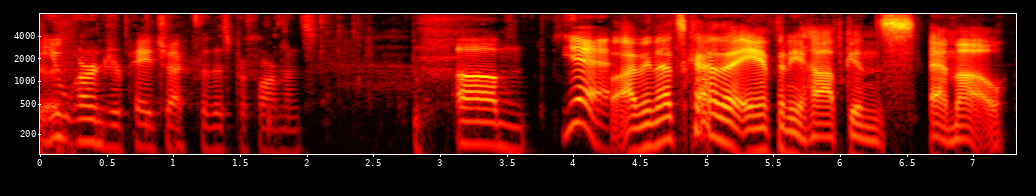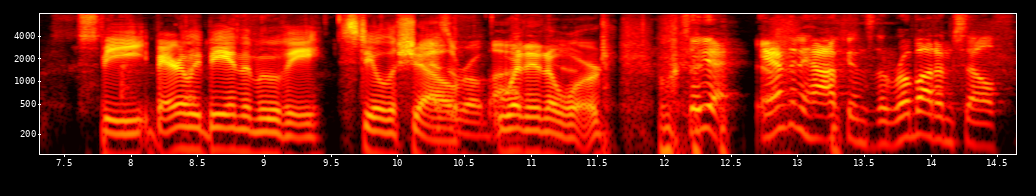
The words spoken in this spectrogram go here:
you earned your paycheck for this performance. Um, yeah, I mean, that's kind of the Anthony Hopkins mo. Be barely be in the movie, steal the show, As a robot, win an award. So yeah, Anthony Hopkins, the robot himself,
